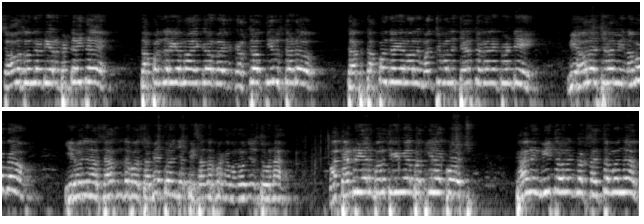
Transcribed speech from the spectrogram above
శ్యామసుందరెడ్డి గారు బిడ్డ అయితే తప్పనిసరిగా మా యొక్క మా యొక్క కష్టాలు తీరుస్తాడు. తప్ప- తప్పనిసరిగా నాలుగు మంచి మంది చేస్తాడనేటువంటి మీ ఆలోచన మీ నమ్మకం. ఈ రోజు నా శాసనసభ సభ్యత్వం అని చెప్పి సందర్భంగా మనం చేస్తూ ఉన్నా. మా తండ్రి గారు భౌతికంగా బతికలేకపోవచ్చు. కానీ మీతో ఉన్నటువంటి ఒక సత్సంబంధాలు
